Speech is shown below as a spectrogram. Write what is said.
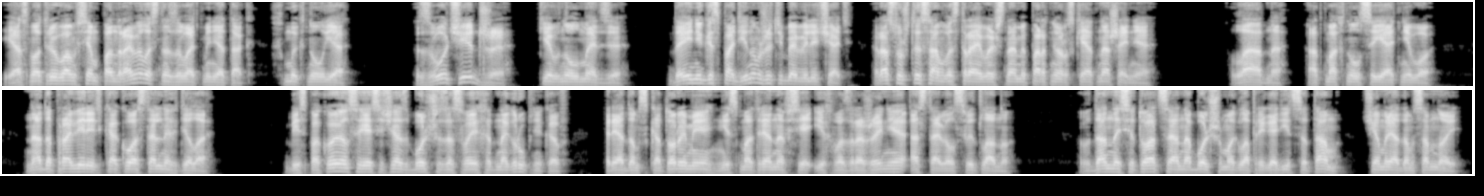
«Я смотрю, вам всем понравилось называть меня так?» — хмыкнул я. «Звучит же!» — кивнул Медзи. «Да и не господином же тебя величать, раз уж ты сам выстраиваешь с нами партнерские отношения». «Ладно», — отмахнулся я от него. «Надо проверить, как у остальных дела». Беспокоился я сейчас больше за своих одногруппников, рядом с которыми, несмотря на все их возражения, оставил Светлану. В данной ситуации она больше могла пригодиться там, чем рядом со мной.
